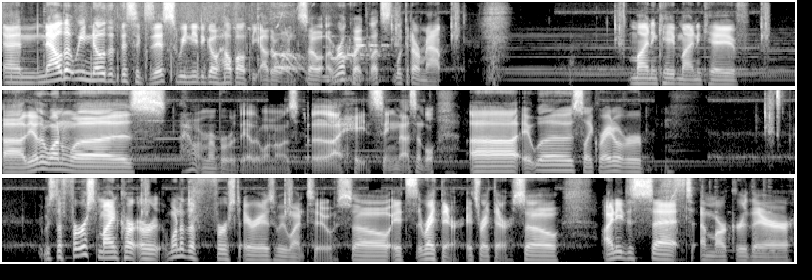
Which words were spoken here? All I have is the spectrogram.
and now that we know that this exists, we need to go help out the other one. So, uh, real quick, let's look at our map. Mining cave, mining cave. Uh, the other one was, I don't remember where the other one was. Uh, I hate seeing that symbol. Uh, it was like right over, it was the first minecart, or one of the first areas we went to. So it's right there, it's right there. So I need to set a marker there.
